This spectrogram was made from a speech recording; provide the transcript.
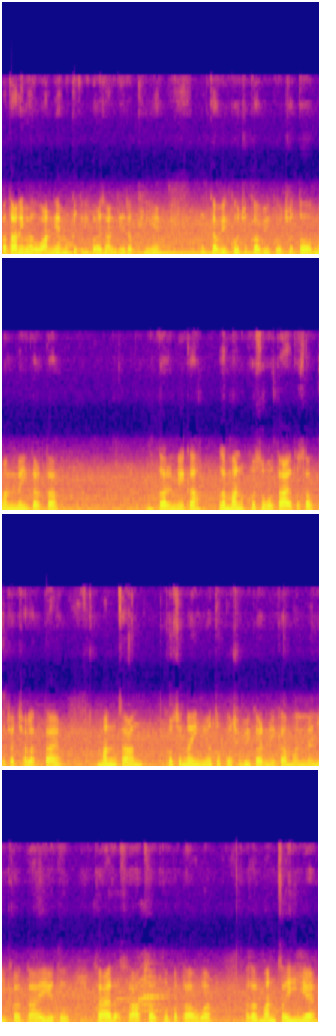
पता नहीं भगवान ने हमें कितनी परेशानी रखी है। कभी कुछ कभी कुछ तो मन नहीं करता करने का। अगर मन खुश होता है तो सब कुछ अच्छा लगता है। मन शांत, खुश नहीं है तो कुछ भी करने का मन नहीं करता है। ये तो शायद आप सबको पता होगा। अगर मन सही है,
